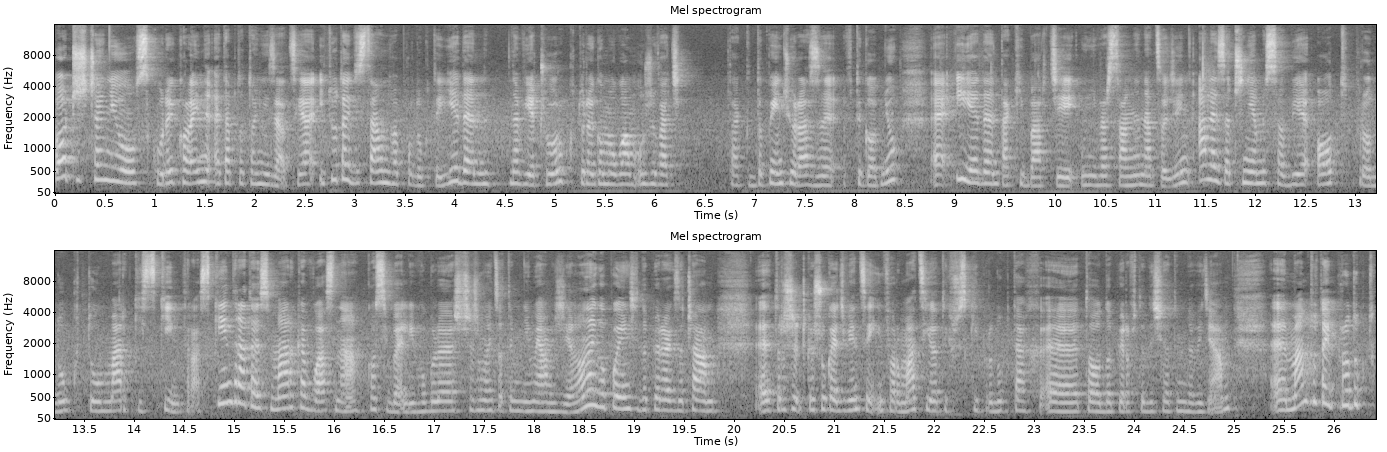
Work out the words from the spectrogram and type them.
Po oczyszczeniu skóry kolejny etap to tonizacja i tutaj dostałam dwa produkty. Jeden na wieczór, którego mogłam używać tak do pięciu razy w tygodniu e, i jeden taki bardziej uniwersalny na co dzień, ale zaczniemy sobie od produktu marki Skintra. Skintra to jest marka własna Cosibelli. W ogóle szczerze mówiąc o tym nie miałam zielonego pojęcia, dopiero jak zaczęłam e, troszeczkę szukać więcej informacji o tych wszystkich produktach, e, to dopiero wtedy się o tym dowiedziałam. Mam tutaj produkt,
